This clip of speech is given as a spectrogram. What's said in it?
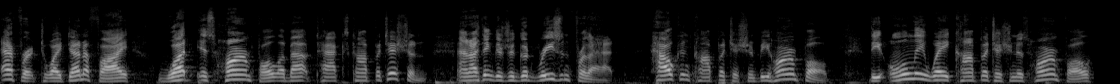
effort to identify what is harmful about tax competition. And I think there's a good reason for that. How can competition be harmful? The only way competition is harmful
